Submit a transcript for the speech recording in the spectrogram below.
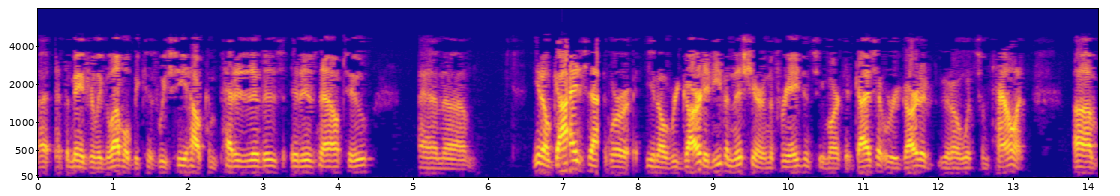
uh, at the major league level because we see how competitive it is it is now too. And um you know, guys that were, you know, regarded even this year in the free agency market, guys that were regarded, you know, with some talent. Um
